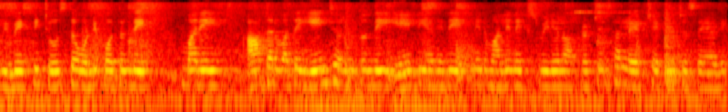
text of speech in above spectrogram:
వివేక్ని చూస్తూ ఉండిపోతుంది. మరి ఆ తర్వాత ఏం జరుగుతుంది ఏంటి అనేది నేను మళ్ళీ నెక్స్ట్ వీడియోలో అప్లోడ్ చేస్తాను. లేట్ చేయకుండా చూసేయండి.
